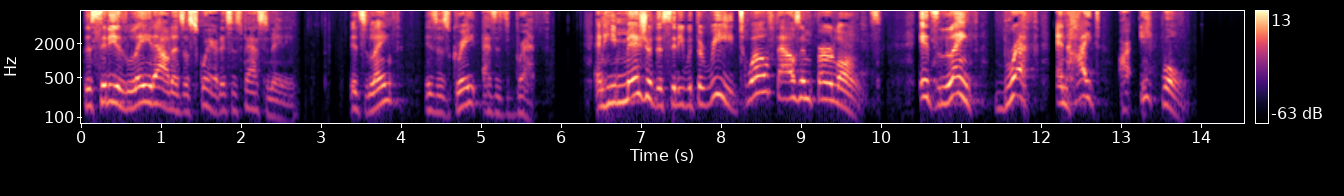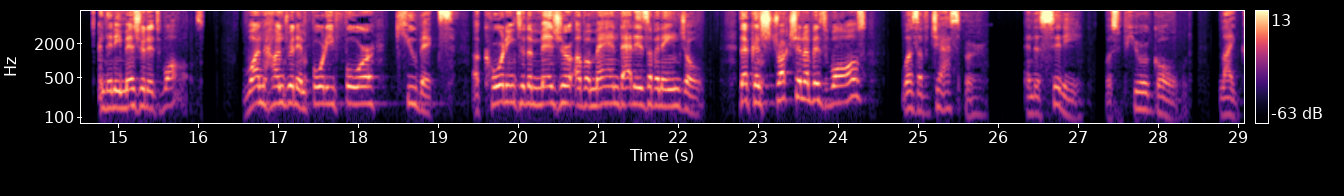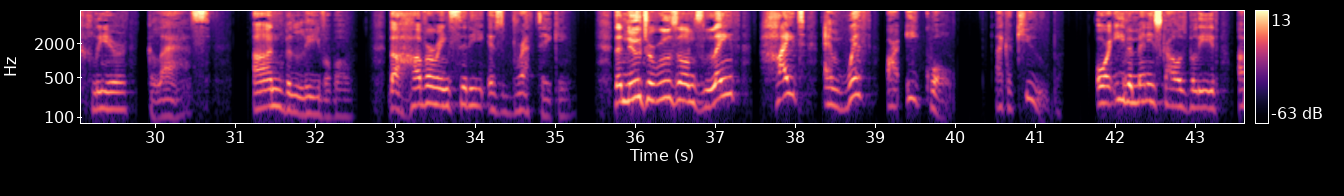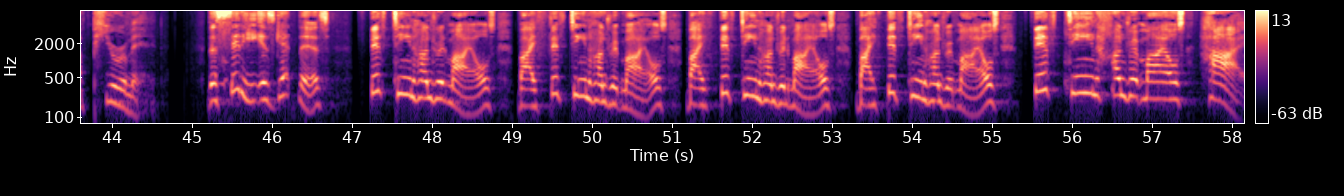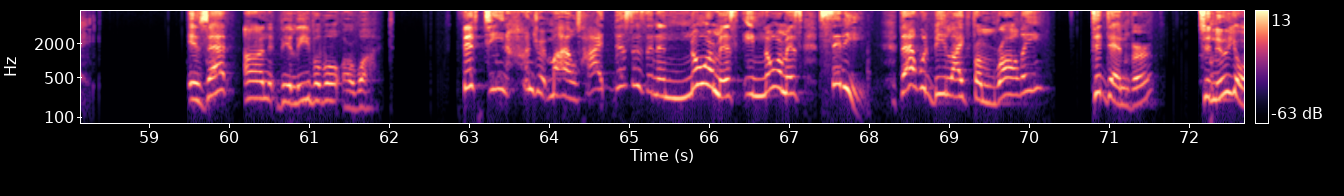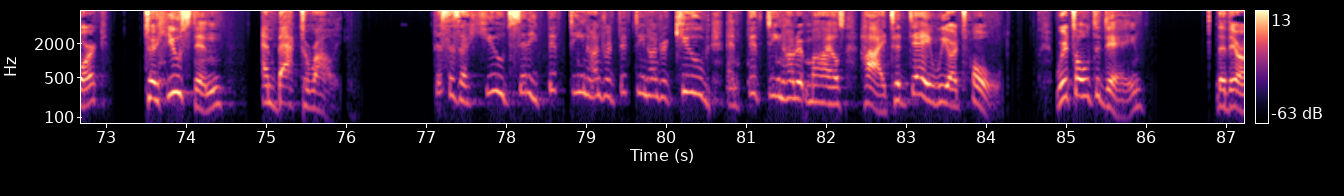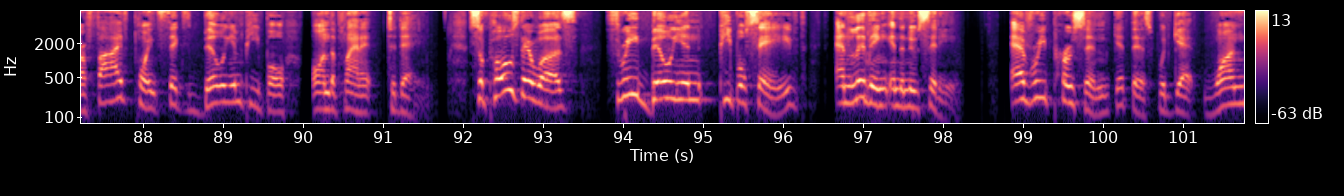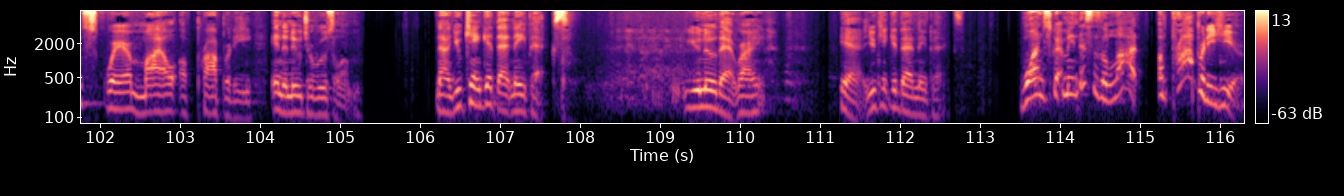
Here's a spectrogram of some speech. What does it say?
The city is laid out as a square. This is fascinating. Its length is as great as its breadth. And he measured the city with the reed, 12,000 furlongs. Its length, breadth, and height are equal. And then he measured its walls, 144 cubits, according to the measure of a man, that is, of an angel. The construction of his walls was of jasper, and the city was pure gold, like clear glass. Unbelievable. The hovering city is breathtaking. The New Jerusalem's length, height, and width are equal, like a cube, or even many scholars believe a pyramid. The city is, get this, 1500 miles by 1500 miles by 1500 miles by 1500 miles, 1500 miles high. Is that unbelievable or what? 1,500 miles high. This is an enormous, enormous city. That would be like from Raleigh to Denver to New York to Houston and back to Raleigh. This is a huge city, 1,500, 1,500 cubed and 1,500 miles high. Today we are told, we're told today that there are 5.6 billion people on the planet today. Suppose there was 3 billion people saved and living in the new city. Every person, get this, would get one square mile of property in the New Jerusalem. Now, you can't get that in Apex. You knew that, right? Yeah, you can't get that in Apex. One square, I mean, this is a lot of property here.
